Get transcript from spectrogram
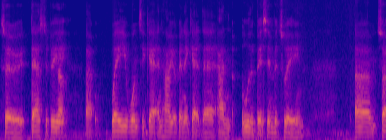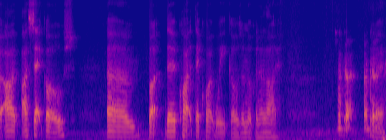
So there has to be Yeah. like where you want to get and how you're going to get there, and all the bits in between. Um, so I I set goals, um, but they're quite they're quite weak goals. I'm not going to lie. Okay. Okay. Yeah.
